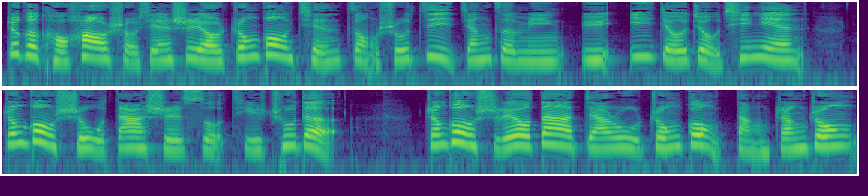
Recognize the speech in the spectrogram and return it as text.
这个口号首先是由中共前总书记江泽民于一九九七年中共十五大时所提出的。中共十六大加入中共党章中，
